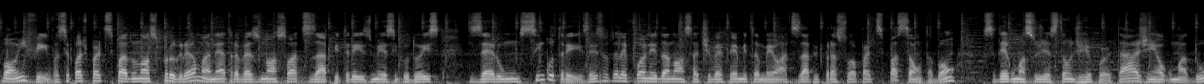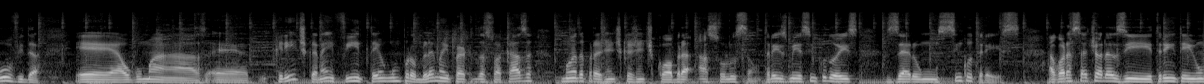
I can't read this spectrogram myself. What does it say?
Bom, enfim, você pode participar do nosso programa, né? Através do nosso WhatsApp 36520153. Esse é o telefone da nossa Ativa FM também, o WhatsApp para sua participação, tá bom? Você tem alguma sugestão de reportagem, alguma dúvida, é, alguma é, crítica, né? Enfim, tem algum problema aí perto da sua casa, manda pra gente que a gente cobra a solução. 36520153. Agora 7 horas e 31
